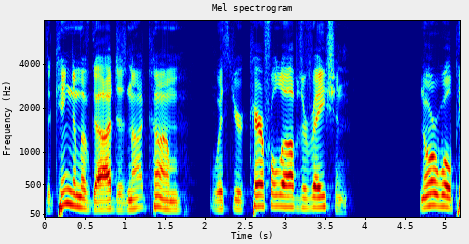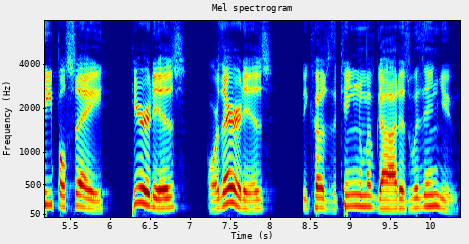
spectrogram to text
The kingdom of God does not come with your careful observation, nor will people say, Here it is, or there it is, because the kingdom of God is within you.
